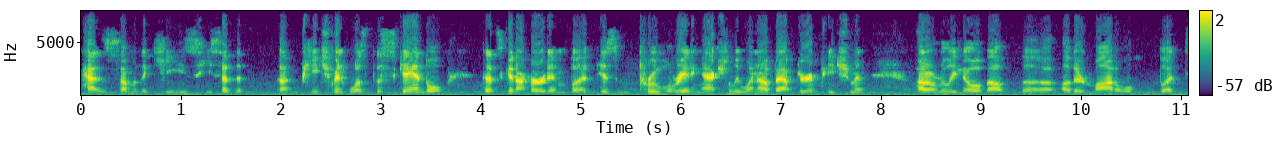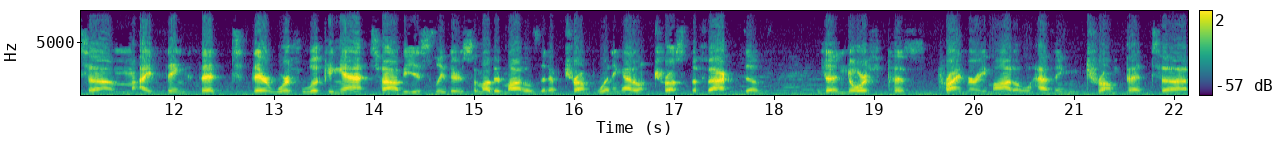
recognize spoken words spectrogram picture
has some of the keys. He said that impeachment was the scandal that's going to hurt him, but his approval rating actually went up after impeachment. I don't really know about the other model, but um, I think that they're worth looking at. Obviously, there's some other models that have Trump winning. I don't trust the fact of the Norpoth primary model having Trump at, uh,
